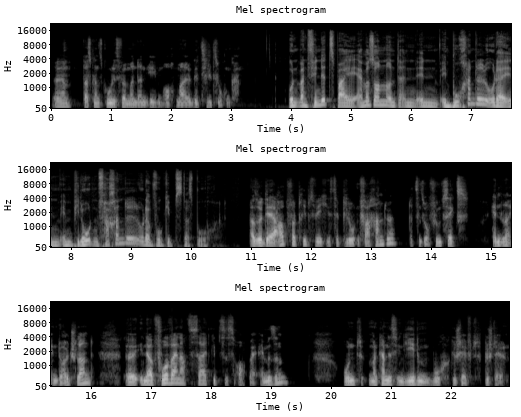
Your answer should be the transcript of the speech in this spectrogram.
was ganz gut ist, wenn man dann eben auch mal gezielt suchen kann. Und man findet es bei Amazon und in, in, im Buchhandel oder in, im Pilotenfachhandel oder wo gibt es das Buch? Also der Hauptvertriebsweg ist der Pilotenfachhandel. Das sind so fünf, sechs Händler in Deutschland. Äh, in der Vorweihnachtszeit gibt es es auch bei Amazon und man kann es in jedem Buchgeschäft bestellen.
